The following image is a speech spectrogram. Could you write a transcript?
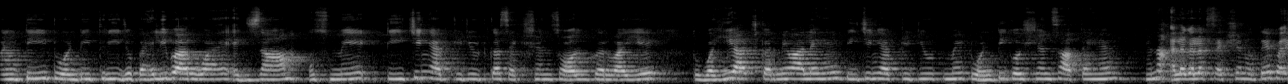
ट्वेंटी ट्वेंटी थ्री जो पहली बार हुआ है एग्ज़ाम, उसमें टीचिंग एप्टीट्यूड का सेक्शन सॉल्व करवाइए। तो वही आज करने वाले हैं। टीचिंग एप्टीट्यूड में ट्वेंटी क्वेश्चंस आते हैं, है ना? अलग अलग सेक्शन होते हैं, पर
